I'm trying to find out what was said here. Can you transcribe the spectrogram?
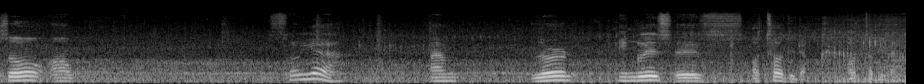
So, uh, so yeah, I'm learn English is autodidact. Autodidact.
